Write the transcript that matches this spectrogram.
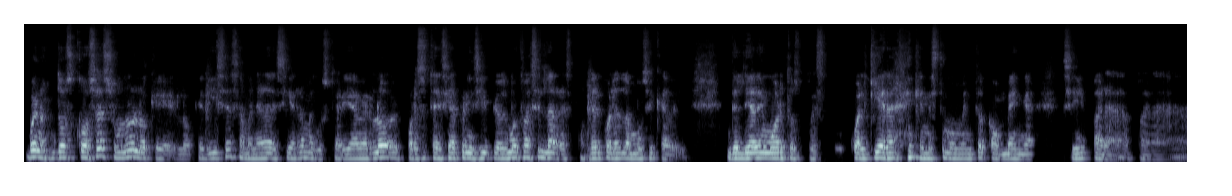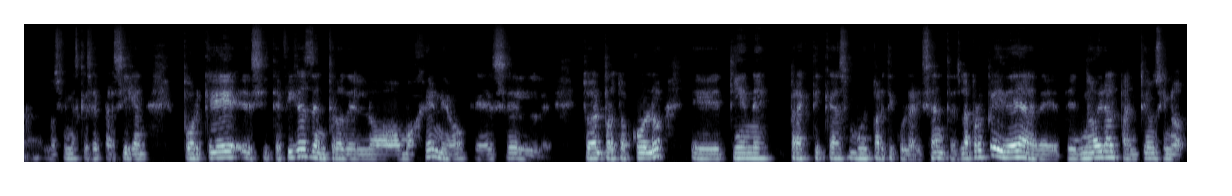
bueno, dos cosas. Uno, lo que, lo que dices a manera de cierre, me gustaría verlo. Por eso te decía al principio, es muy fácil de responder cuál es la música del, Día de Muertos, pues cualquiera que en este momento convenga, ¿sí? Para, para los fines que se persigan. Porque eh, si te fijas dentro de lo homogéneo, que es el, todo el protocolo, eh, tiene prácticas muy particularizantes. La propia idea de, no ir al panteón, sino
